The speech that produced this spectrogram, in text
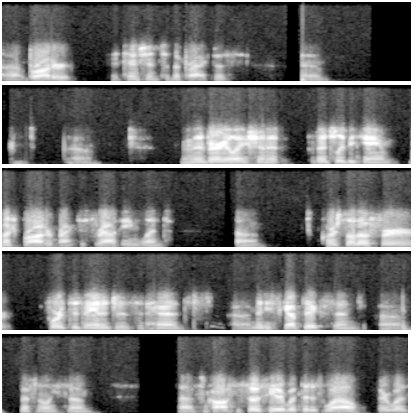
uh, broader attention to the practice. Um, um, and then variolation, it eventually became much broader practice throughout England. Um, of course, although for for its advantages, it had uh, many skeptics and um, definitely some uh, some costs associated with it as well. There was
